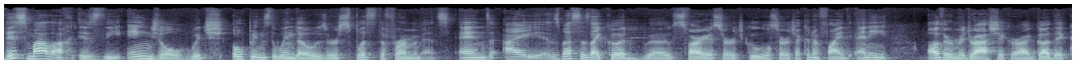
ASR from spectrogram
this malach is the angel which opens the windows or splits the firmaments. And I, as best as I could, uh, Sefaria search, Google search, I couldn't find any other midrashic or agadic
